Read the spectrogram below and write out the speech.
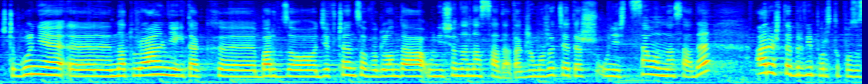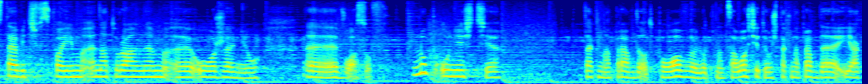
Szczególnie e, naturalnie i tak e, bardzo dziewczęco wygląda uniesiona nasada, także możecie też unieść całą nasadę, a resztę brwi po prostu pozostawić w swoim naturalnym ułożeniu włosów lub unieść je tak naprawdę od połowy lub na całości, to już tak naprawdę jak,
